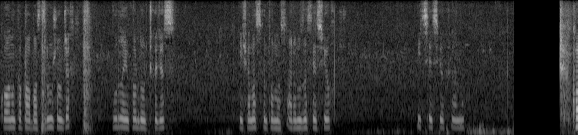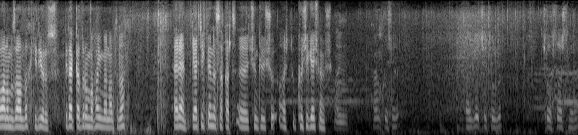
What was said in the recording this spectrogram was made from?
Kovanın kapağı bastırılmış olacak. Buradan yukarı doğru çıkacağız. İnşallah sıkıntı olmaz. Aramızda ses yok. Hiç ses yok şu anda. Kovanımızı aldık gidiyoruz. Bir dakika durun bakayım ben altına. Eren gerçekten de sakat. Ee, çünkü şu köşe geçmemiş. Aynen. Kan koşar. Et oldu. Çok sarsmadan.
